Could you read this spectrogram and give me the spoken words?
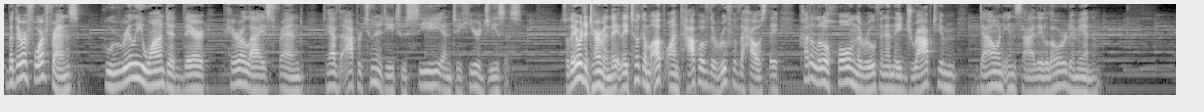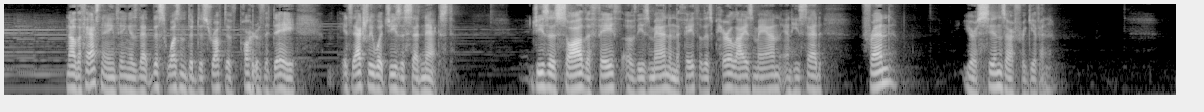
But there were four friends who really wanted their paralyzed friend to have the opportunity to see and to hear Jesus. So they were determined. They, they took him up on top of the roof of the house. They cut a little hole in the roof and then they dropped him down inside. They lowered him in. Now, the fascinating thing is that this wasn't the disruptive part of the day, it's actually what Jesus said next. Jesus saw the faith of these men and the faith of this paralyzed man, and he said, Friend, your sins are forgiven.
